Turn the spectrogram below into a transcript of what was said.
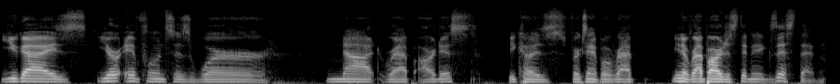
you guys, your influences were not rap artists because, for example, rap you know rap artists didn't exist then.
